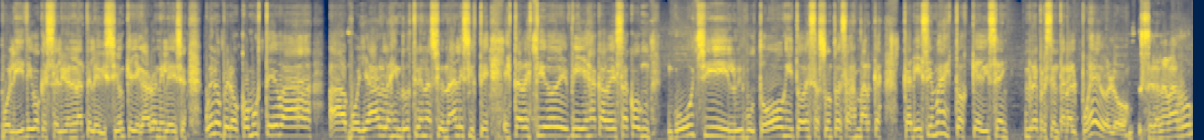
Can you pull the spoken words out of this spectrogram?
político que salió en la televisión que llegaron y le dicen, bueno, pero ¿cómo usted va a apoyar las industrias nacionales si usted está vestido de vieja cabeza con Gucci, Luis Butón y todo ese asunto de esas marcas carísimas, estos que dicen representar al pueblo? ¿Será Navarro?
